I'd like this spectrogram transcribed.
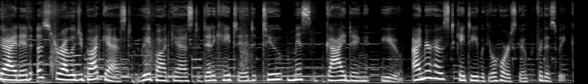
Guided Astrology Podcast, the podcast dedicated to misguiding you. I'm your host, KT, with your horoscope for this week,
